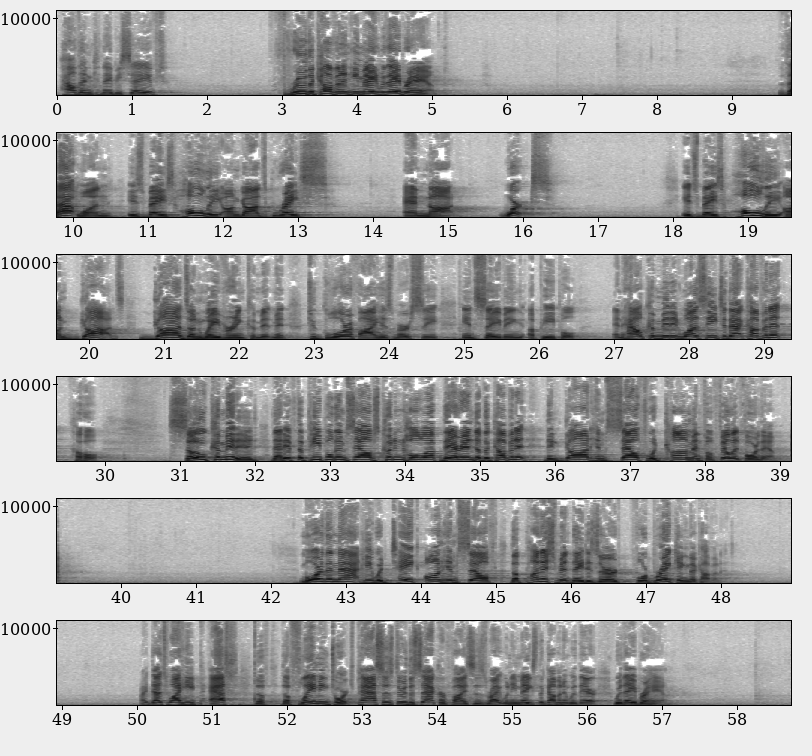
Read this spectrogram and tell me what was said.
How then can they be saved? Through the covenant he made with Abraham. That one is based wholly on God's grace and not works. It's based wholly on God's, God's unwavering commitment to glorify His mercy in saving a people. And how committed was He to that covenant? Oh, so committed that if the people themselves couldn't hold up their end of the covenant, then God Himself would come and fulfill it for them. More than that, he would take on himself the punishment they deserved for breaking the covenant. Right? That's why he passed the, the flaming torch, passes through the sacrifices, right? When he makes the covenant with, with Abraham.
